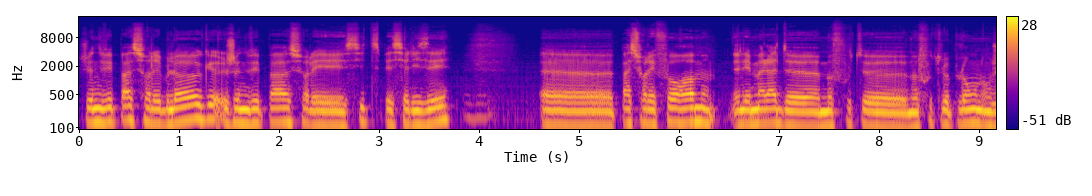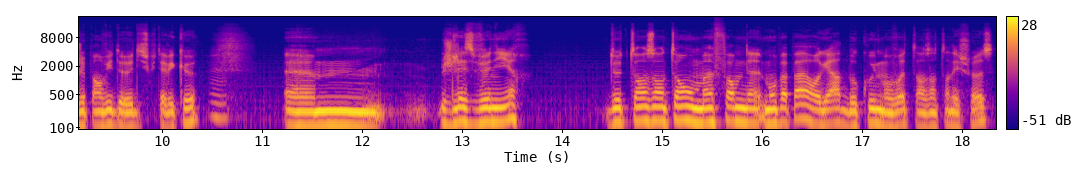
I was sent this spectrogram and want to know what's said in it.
Je ne vais pas sur les blogs, je ne vais pas sur les sites spécialisés, mhm. Euh, pas sur les forums. Les malades euh, me foutent, euh, me foutent le plomb, donc j'ai pas envie de discuter avec eux. Mm. Je laisse venir. De temps en temps, on m'informe. Mon papa regarde beaucoup, il m'envoie de temps en temps des choses.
